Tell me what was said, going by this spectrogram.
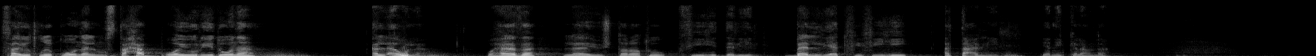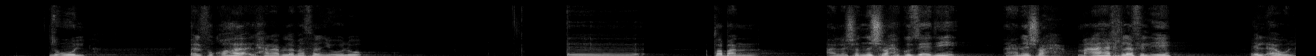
فيطلقون المستحب ويريدون الأولى. وهذا لا يشترط فيه الدليل بل يكفي فيه التعليل. يعني الكلام ده. نقول الفقهاء الحنابلة مثلا يقولوا آه، طبعا علشان نشرح الجزئية دي هنشرح معاها خلاف الإيه؟ الأولى.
